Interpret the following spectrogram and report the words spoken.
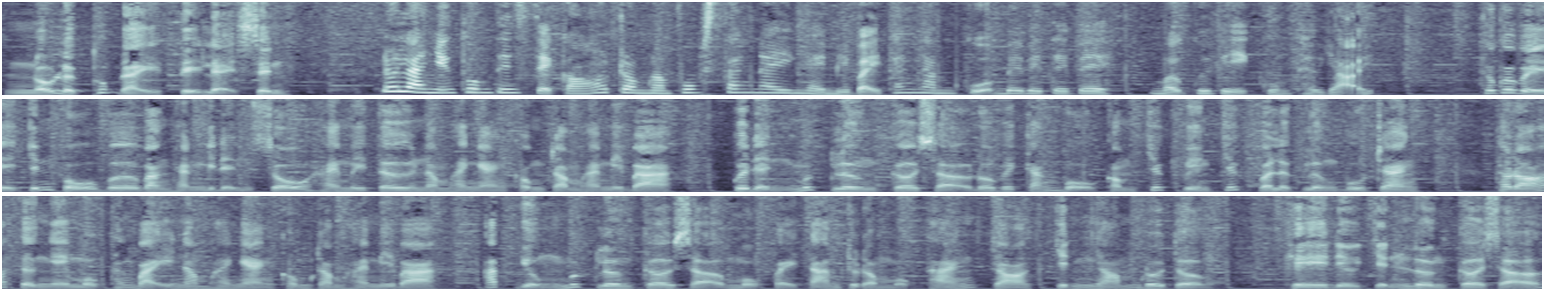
nỗ lực thúc đẩy tỷ lệ sinh. Đó là những thông tin sẽ có trong 5 phút sáng nay ngày 17 tháng 5 của BBTV. Mời quý vị cùng theo dõi. Thưa quý vị, Chính phủ vừa ban hành Nghị định số 24 năm 2023 quy định mức lương cơ sở đối với cán bộ công chức viên chức và lực lượng vũ trang. Theo đó, từ ngày 1 tháng 7 năm 2023, áp dụng mức lương cơ sở 1,8 triệu đồng một tháng cho 9 nhóm đối tượng. Khi điều chỉnh lương cơ sở,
